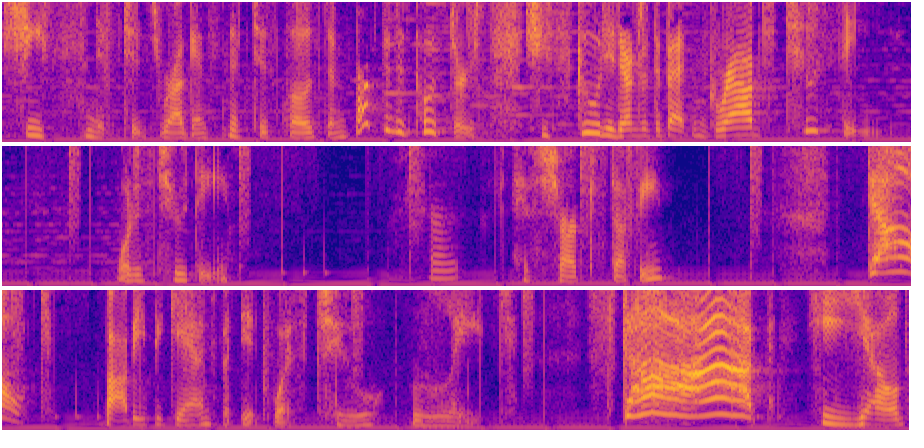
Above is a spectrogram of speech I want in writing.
She sniffed his rug and sniffed his clothes and barked at his posters. She scooted under the bed and grabbed Toothy. What is Toothy? Shark. His shark stuffy. Don't! Bobby began, but it was too late. Stop! he yelled,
